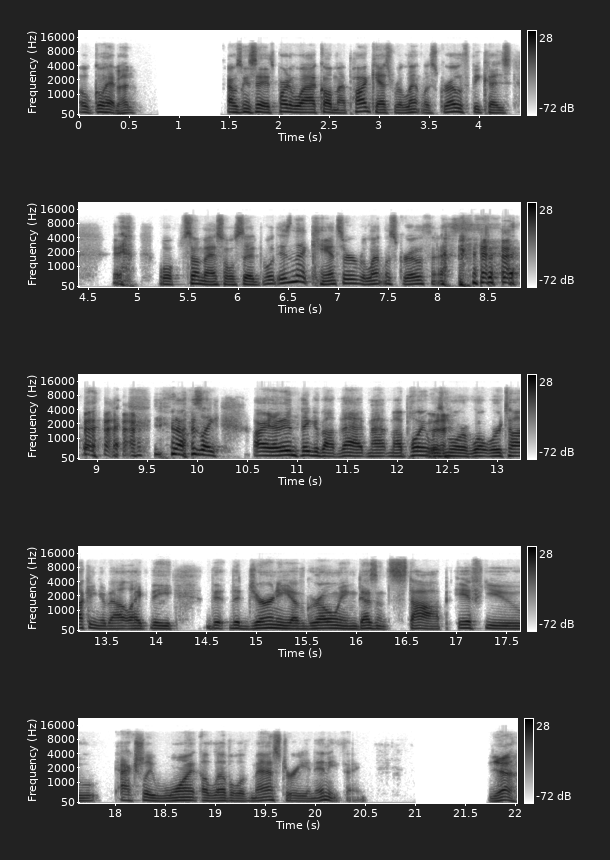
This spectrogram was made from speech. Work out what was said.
oh go ahead. go ahead i was going to say it's part of why i call my podcast relentless growth because well, some asshole said, "Well, isn't that cancer? Relentless growth." and I was like, "All right, I didn't think about that." My my point was more of what we're talking about, like the the the journey of growing doesn't stop if you actually want a level of mastery in anything. Yeah,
